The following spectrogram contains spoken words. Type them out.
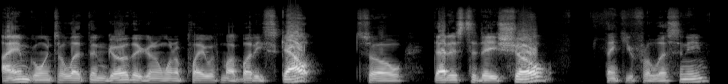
I am going to let them go. They're going to want to play with my buddy Scout. So that is today's show. Thank you for listening.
